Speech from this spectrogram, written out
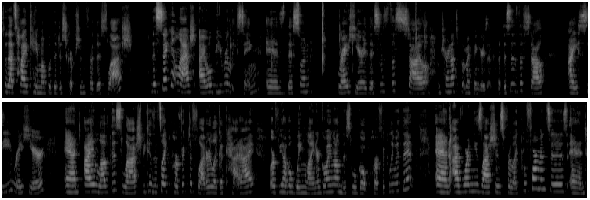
So that's how I came up with the description for this lash. The second lash I will be releasing is this one right here. This is the style, I'm trying not to put my fingers in it, but this is the style Icy right here. And I love this lash because it's like perfect to flatter like a cat eye or if you have a wing liner going on, this will go perfectly with it. And I've worn these lashes for like performances and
